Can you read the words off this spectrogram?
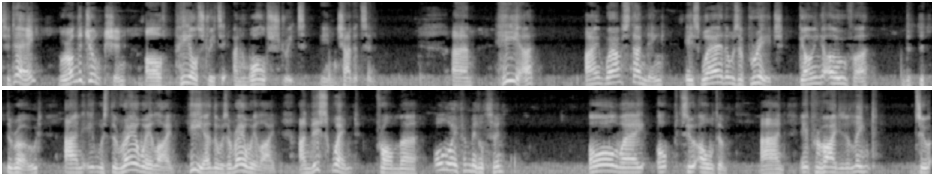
today we're on the junction of Peel Street and Wall Street in Chadderton. Um, here, I'm, where I'm standing is where there was a bridge going over the, the, the road and it was the railway line. Here there was a railway line and this went from uh, all the way from Middleton all the way up to Oldham and it provided a link to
